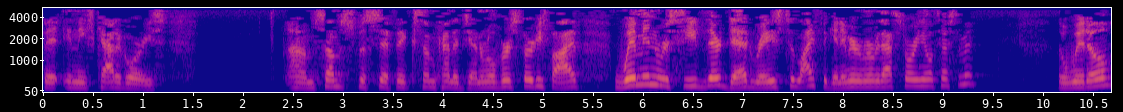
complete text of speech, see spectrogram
fit in these categories. Um, some specific, some kind of general. Verse 35, women received their dead raised to life again. Anybody remember that story in the Old Testament? The widow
